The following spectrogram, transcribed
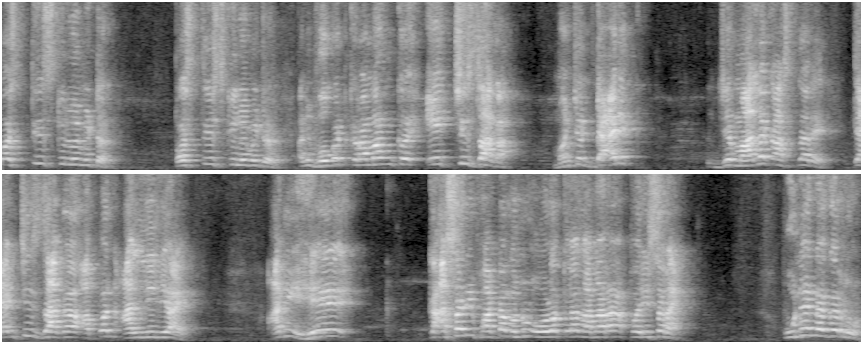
पस्तीस किलोमीटर पस्तीस किलोमीटर आणि भोगट क्रमांक एकची जागा म्हणजे डायरेक्ट जे मालक असणारे त्यांचीच जागा आपण आणलेली आहे. आणि हे कासारी फाटा म्हणून ओळखला जाणारा परिसर आहे. पुणे नगर रोड.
